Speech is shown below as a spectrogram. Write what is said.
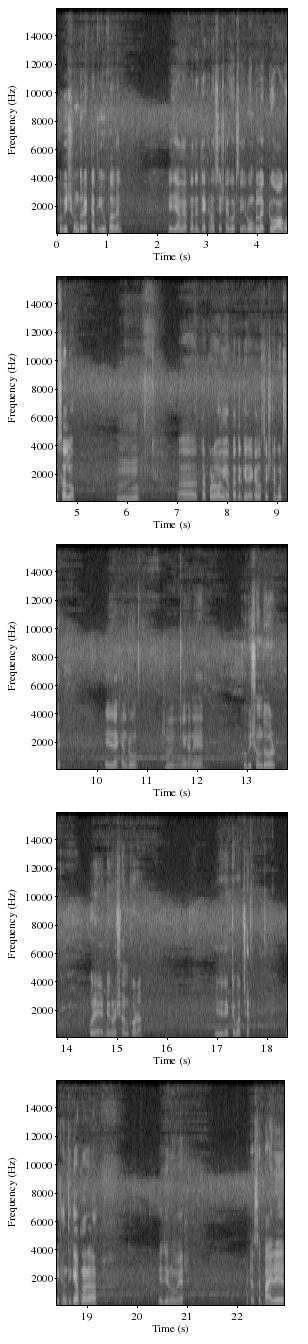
খুবই সুন্দর একটা ভিউ পাবেন। এই যে আমি আপনাদের দেখানোর চেষ্টা করছি। রুমগুলো একটু অগোছালো। তারপরেও আমি আপনাদেরকে দেখানোর চেষ্টা করছি। এই যে দেখেন রুম। হুম, এখানে খুবই সুন্দর করে ডেকোরেশন করা। এই যে দেখতে পাচ্ছেন, এখান থেকে আপনারা এই যে রুমের, এটা হচ্ছে বাইরের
